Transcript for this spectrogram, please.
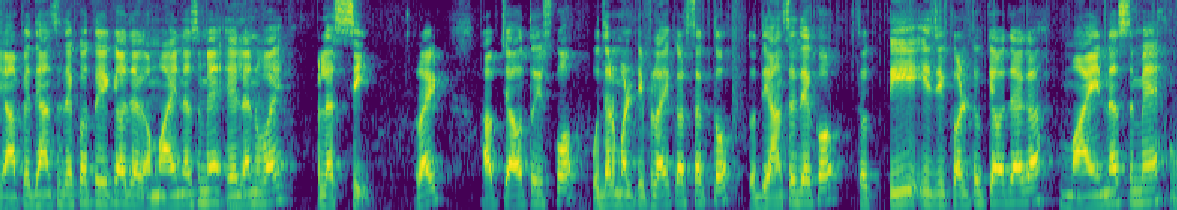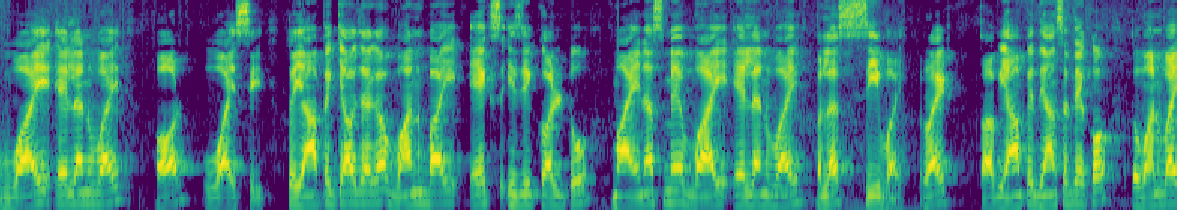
यहाँ पे ध्यान से देखो तो ये क्या हो जाएगा? माइनस में l n y plus c right आप चाहो तो इसको उधर मल्टीप्लाई कर सकते हो। तो ध्यान से देखो तो t इज़ इक्वल टू क्या हो जाएगा? माइनस में वाई एल एन वाई और वाई सी तो यहाँ पे क्या हो जाएगा? One by x is equal to minus में y l n y plus c y right तो आप यहाँ पे ध्यान से देखो तो one by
